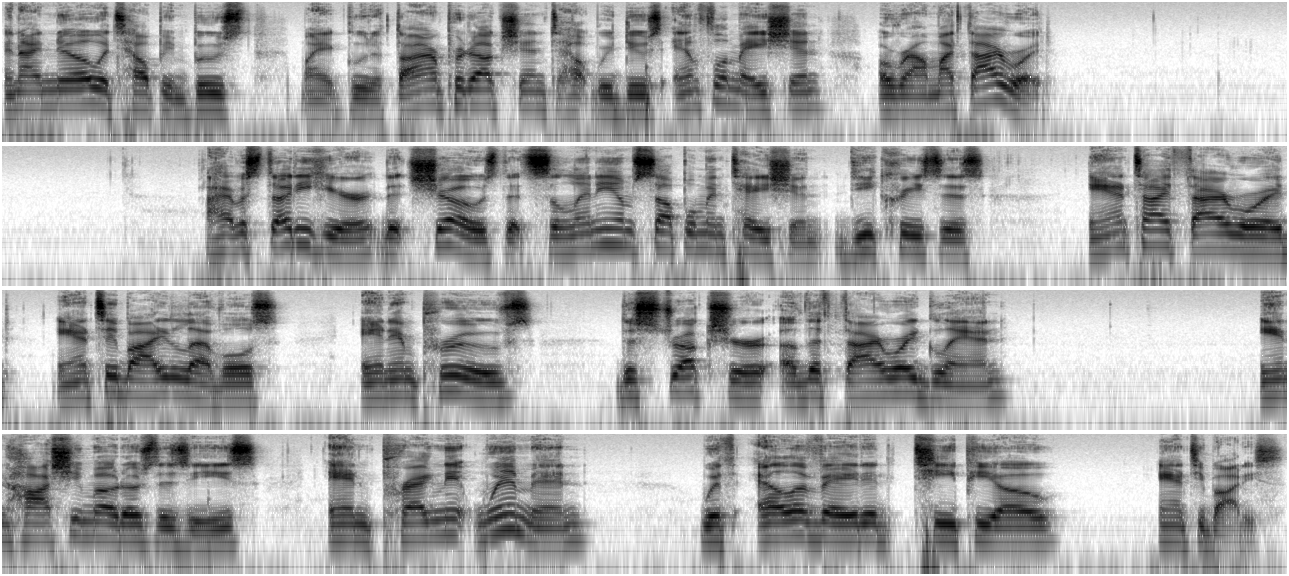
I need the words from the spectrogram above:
And I know it's helping boost my glutathione production to help reduce inflammation around my thyroid. I have a study here that shows that selenium supplementation decreases anti-thyroid antibody levels and improves the structure of the thyroid gland in Hashimoto's disease and pregnant women with elevated TPO antibodies.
